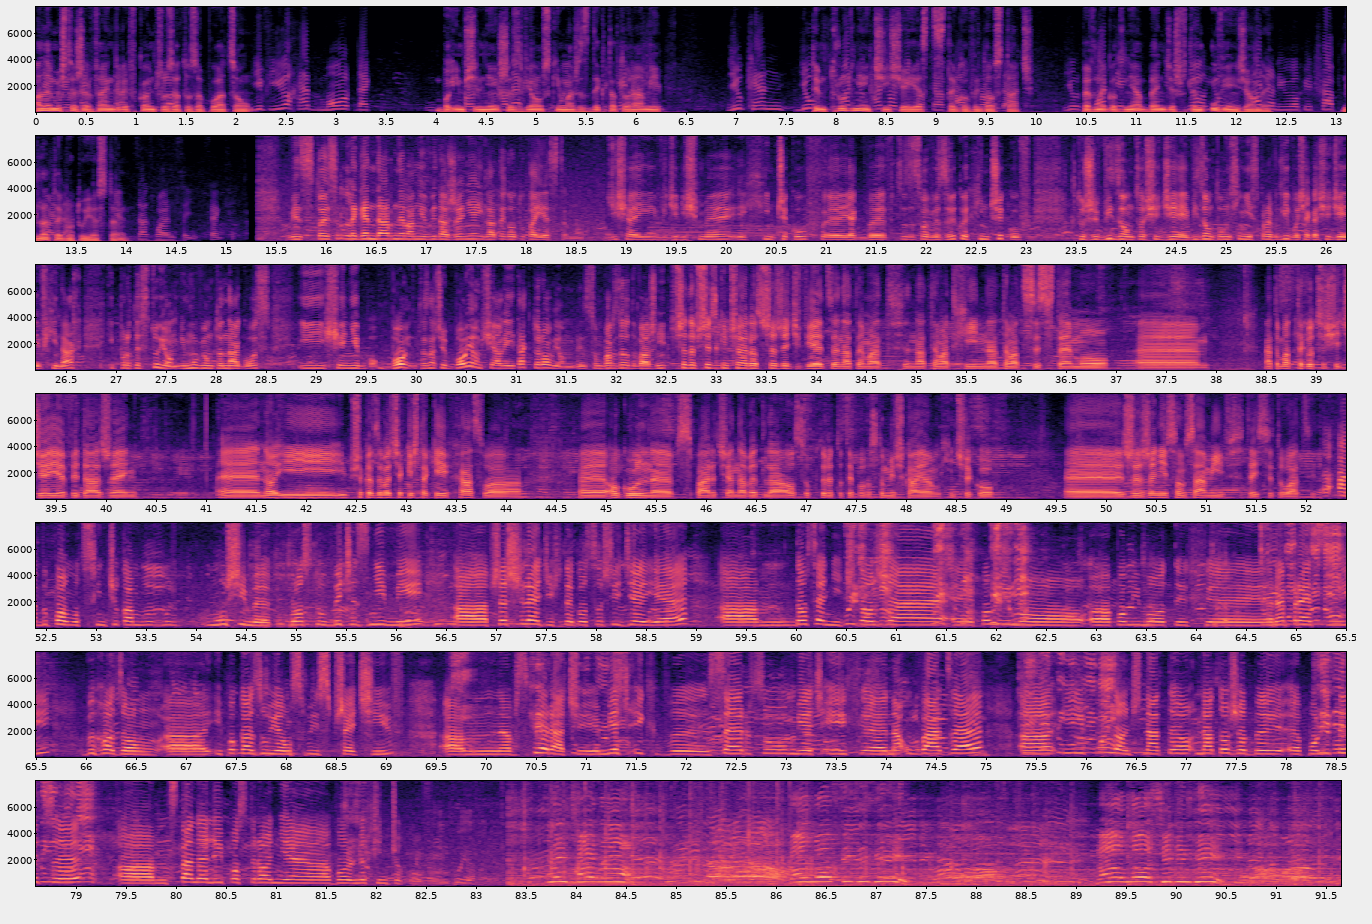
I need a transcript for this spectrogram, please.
Ale myślę, że Węgry w końcu za to zapłacą, bo im silniejsze związki masz z dyktatorami, tym trudniej ci się jest z tego wydostać. Pewnego dnia będziesz w tym uwięziony. Dlatego tu jestem. Więc to jest legendarne dla mnie wydarzenie i dlatego tutaj jestem. No. Dzisiaj widzieliśmy Chińczyków, e, jakby w cudzysłowie zwykłych Chińczyków, którzy widzą co się dzieje, widzą tą niesprawiedliwość jaka się dzieje w Chinach i protestują i mówią to na głos i się nie boją, to znaczy boją się, ale i tak to robią, więc są bardzo odważni. Przede wszystkim trzeba rozszerzyć wiedzę na temat, na temat Chin, na temat systemu, na temat tego, co się dzieje, wydarzeń. E, no i przekazywać jakieś takie hasła e, ogólne wsparcia, nawet dla osób, które tutaj po prostu mieszkają, Chińczyków, e, że, że nie są sami w tej sytuacji. A- Aby pomóc Chińczykom, mu- mu- musimy po prostu być z nimi, a, prześledzić tego, co się dzieje, a, docenić to, że e, pomimo, e, pomimo tych e, represji wychodzą e, i pokazują swój sprzeciw, wspierać, mieć ich w sercu, mieć ich e, na uwadze e, i wpłynąć na to, na to żeby politycy stanęli po stronie wolnych Chińczyków. Free more CCP! No more Xi Jinping!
